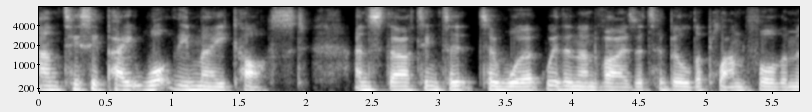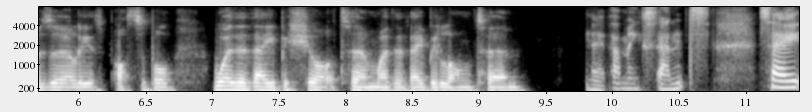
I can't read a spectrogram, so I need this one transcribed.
anticipate what they may cost and starting to, to work with an advisor to build a plan for them as early as possible, whether they be short term, whether they be long term. No, that makes sense. So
